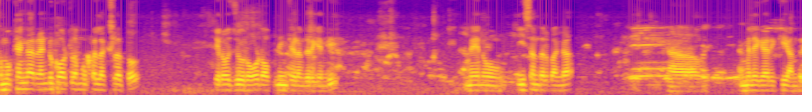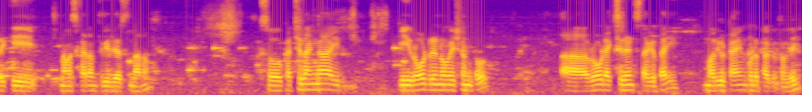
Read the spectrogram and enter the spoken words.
సో ముఖ్యంగా రెండు కోట్ల ముప్పై లక్షలతో ఈరోజు రోడ్ ఓపెనింగ్ చేయడం జరిగింది. నేను ఈ సందర్భంగా ఎమ్మెల్యే గారికి అందరికీ నమస్కారం తెలియజేస్తున్నాను. సో ఖచ్చితంగా ఈ- రోడ్ రెనోవేషన్తో రోడ్ యాక్సిడెంట్స్ తగ్గుతాయి మరియు టైం కూడా తగ్గుతుంది.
